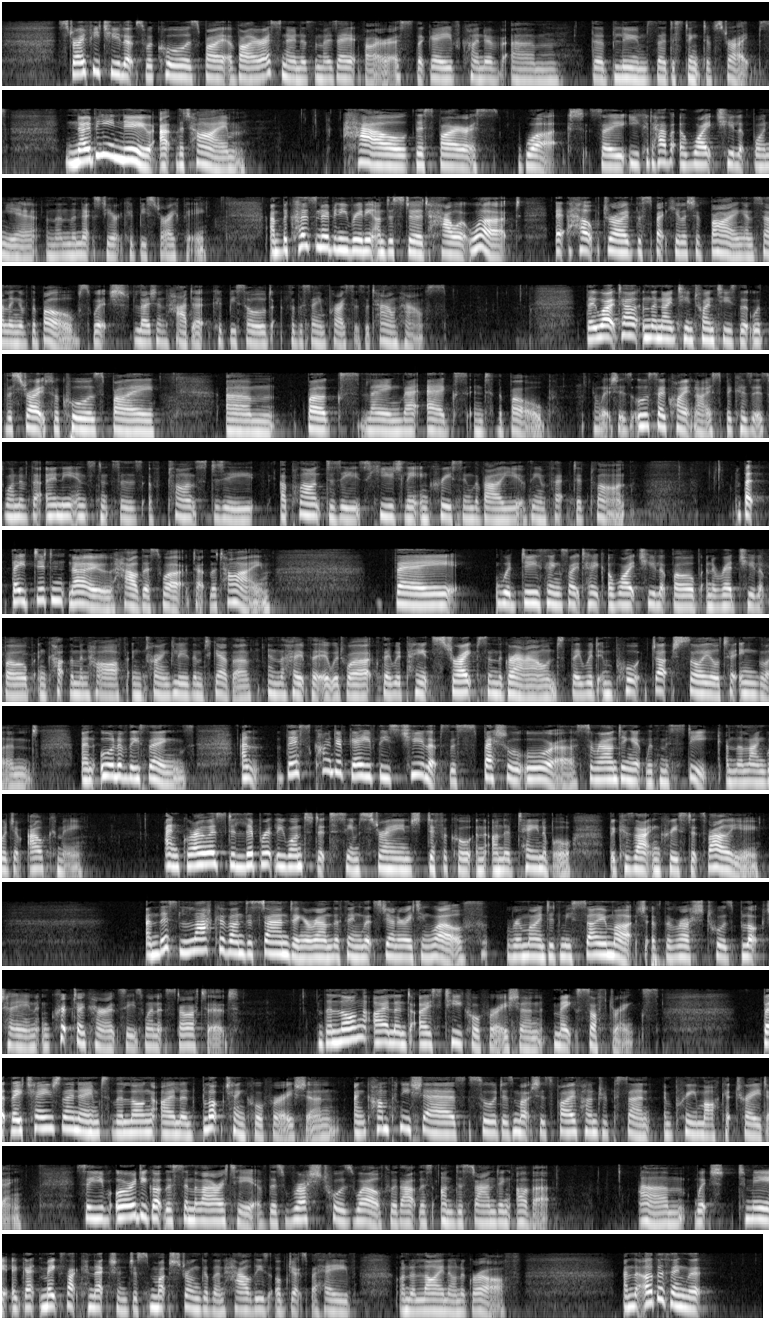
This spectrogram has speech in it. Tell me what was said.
Stripy tulips were caused by a virus known as the mosaic virus that gave kind of um, the blooms their distinctive stripes. Nobody knew at the time how this virus worked. So you could have a white tulip one year, and then the next year it could be stripy. And because nobody really understood how it worked, it helped drive the speculative buying and selling of the bulbs, which legend had it could be sold for the same price as a townhouse. They worked out in the 1920s that the stripes were caused by um, bugs laying their eggs into the bulb, which is also quite nice because it's one of the only instances of plants disease, a plant disease hugely increasing the value of the infected plant. But they didn't know how this worked at the time. They would do things like take a white tulip bulb and a red tulip bulb and cut them in half and try and glue them together in the hope that it would work. They would paint stripes in the ground. They would import Dutch soil to England and all of these things. And this kind of gave these tulips this special aura surrounding it with mystique and the language of alchemy. And growers deliberately wanted it to seem strange, difficult, and unobtainable because that increased its value. And this lack of understanding around the thing that's generating wealth reminded me so much of the rush towards blockchain and cryptocurrencies when it started. The Long Island Iced Tea Corporation makes soft drinks, but they changed their name to the Long Island Blockchain Corporation, and company shares soared as much as 500% in pre market trading. So you've already got the similarity of this rush towards wealth without this understanding of it. Um, which to me again makes that connection just much stronger than how these objects behave on a line on a graph. And the other thing that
